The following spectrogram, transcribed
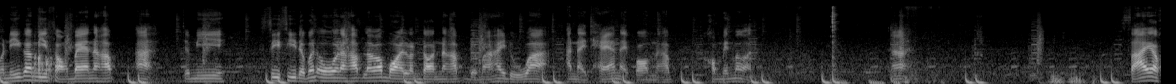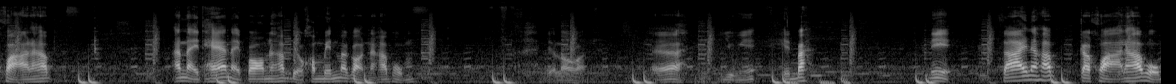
วันนี้ก็มี 2 แบรนด์นะครับอะจะมี CC W O นะครับ แล้วก็บอยลอนดอนนะครับ เดี๋ยวมาให้ดูว่าอันไหนแท้อันไหนปลอมนะครับ คอมเมนต์มาก่อนอะซ้ายกับขวานะครับ อันไหนแท้อันไหนปลอมนะครับ เดี๋ยวคอมเมนต์มาก่อนนะครับผม เดี๋ยวรอก่อน เอออยู่อย่างงี้เห็นปะนี่ซ้ายนะครับกับขวานะครับผม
